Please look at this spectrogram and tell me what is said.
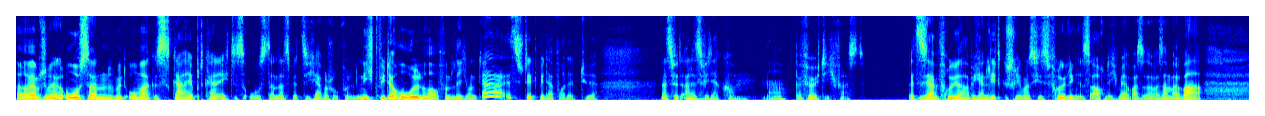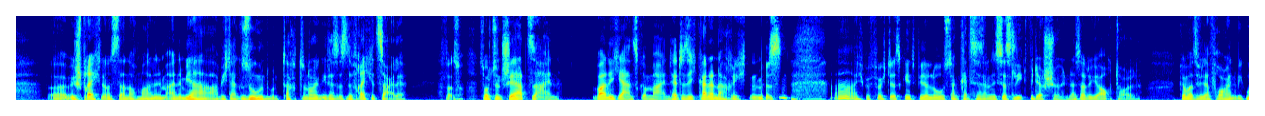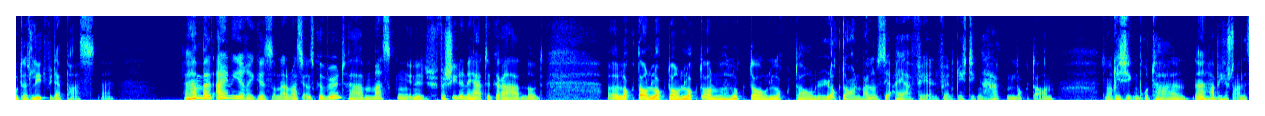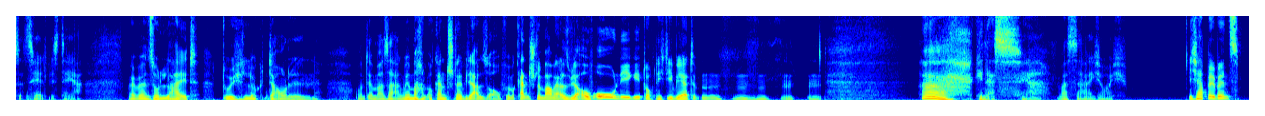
Wir haben schon gedacht, Ostern mit Oma geskypt, kein echtes Ostern, das wird sich ja nicht wiederholen, hoffentlich. Und ja, es steht wieder vor der Tür. Es wird alles wiederkommen, na? befürchte ich fast. Letztes Jahr im Frühjahr habe ich ein Lied geschrieben, es hieß Frühling ist auch nicht mehr, was, was er mal war wir sprechen uns dann nochmal in einem Jahr, habe ich da gesungen und dachte noch irgendwie, das ist eine freche Zeile. Das sollte ein Scherz sein. War nicht ernst gemeint, hätte sich keiner nachrichten müssen. Ah, ich befürchte, es geht wieder los. Dann, dann ist das Lied wieder schön. Das ist natürlich auch toll. Können wir uns wieder freuen, wie gut das Lied wieder passt. Ne? Wir haben bald Einjähriges und an was wir uns gewöhnt haben. Masken in den verschiedenen Härtegraden und äh, Lockdown, Lockdown, Lockdown, Lockdown, Lockdown, Lockdown, weil uns die Eier fehlen für einen richtigen harten Lockdown so einen richtigen brutalen, ne? Habe ich ja schon alles erzählt, wisst ihr ja. Weil wir so leid durch Lockdownen und immer sagen, wir machen auch ganz schnell wieder alles auf. Ganz schnell machen wir alles wieder auf. Oh nee, geht doch nicht, die Werte. Hm, hm, hm, Ah, Guinness, ja, was sage ich euch? Ich habe übrigens,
